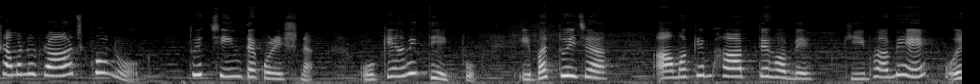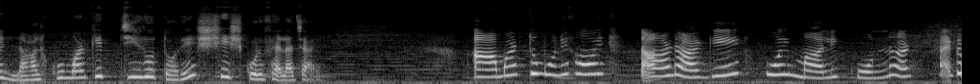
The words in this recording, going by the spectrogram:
সামান্য রাজকনক। তুই চিন্তা করিস না, ওকে আমি দেখব। এবার তুই যা, আমাকে ভাবতে হবে কীভাবে ওই লাল কুমারকে চিরতরে শেষ করে ফেলা যায়। আমার তো মনে হয় তার আগে ওই মালিক কন্যার একটা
